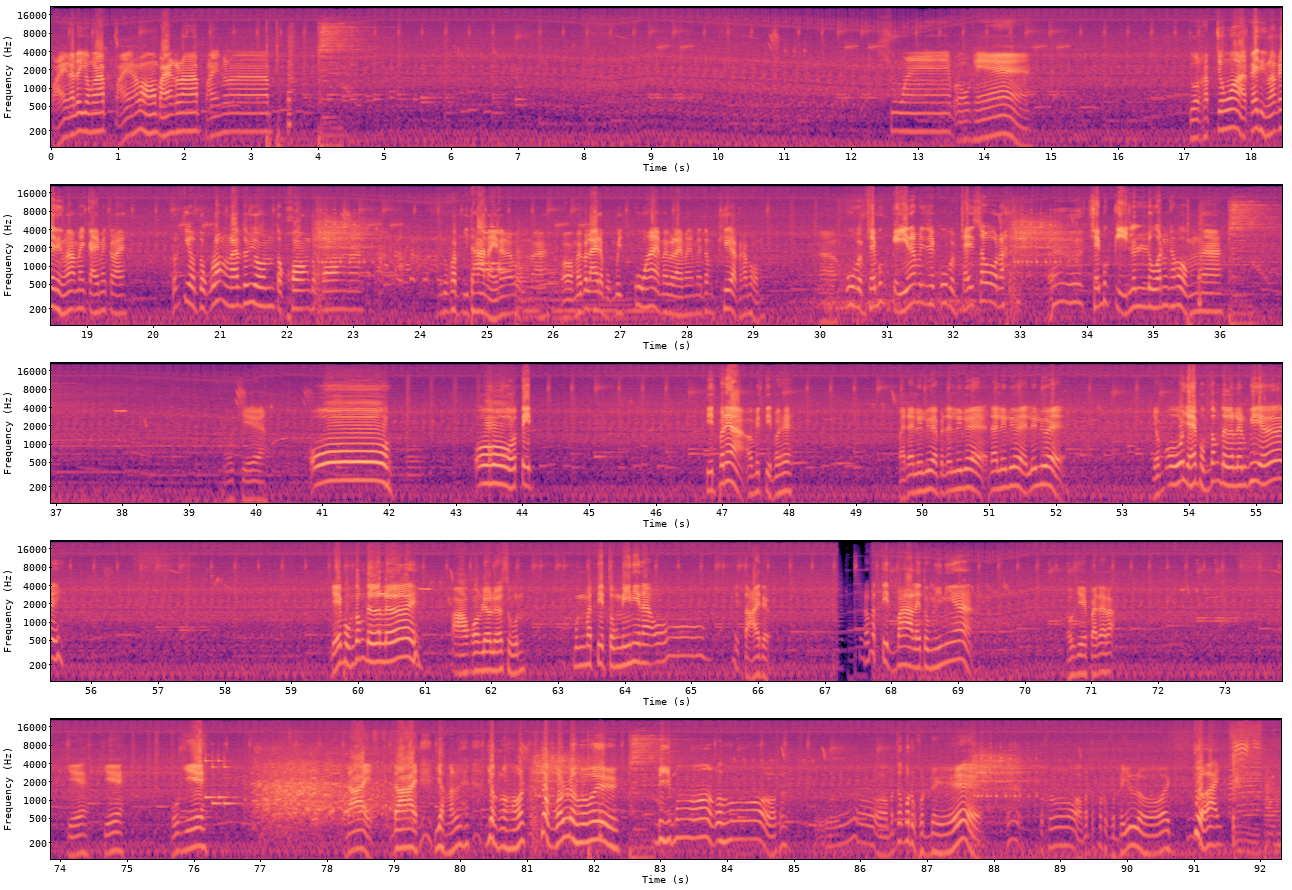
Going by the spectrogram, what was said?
ไปกันได้ยงครับ ไปครับผมไปครับ ไปครับชวบโอเค จวดครับจัวใกล้ถึงแล้วใกล้ถึงแล้วไม่ไกลไม่ไกลรถเกี่ยวตกล่องครับท่านผู้ชมตกคลองตกคลองนะไม่รู้ครับปีท่าไหนนะครับผมนะอ๋อไม่เป็นไรเดี๋ยวผมไปกู้ให้ไม่เป็นไรไม่ไม่ต้องเครียดครับผมอ่ากู้แบบใช้บุกกี้นะไม่ใช่กู้แบบใช้โซ่นะใช้บุกกี้ล้วนๆครับผมนะโอเคโอ้โอ้ติด ติดปะเนี่ยเออไม่ติดปะเฮ้ยไปได้เรื่อยๆไปได้เรื่อยๆได้เรื่อยๆเรื่อยๆเดี๋ยวโอ้อย่าให้ผมต้องเดินเลยลูกพี่เอ้ยอย่าให้ผมต้องเดินเลยอ้าวความเร็วเหลือศูนย์มึงมาติดตรงนี้นี่นะโอ้ให้ตายเถอะแล้วมาติดบ้าอะไรตรงนี้เนี่ยโอเคไปได้ละโอเคโอเคโอเค ได้ได้อย่างนั้นแหละอย่างนั้นอย่างนั้นเลย ดีมากโอ้โหมันต้องมาถูกคนเดีโอ้โหมันต้องมาถูกคนนี้เลยได้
